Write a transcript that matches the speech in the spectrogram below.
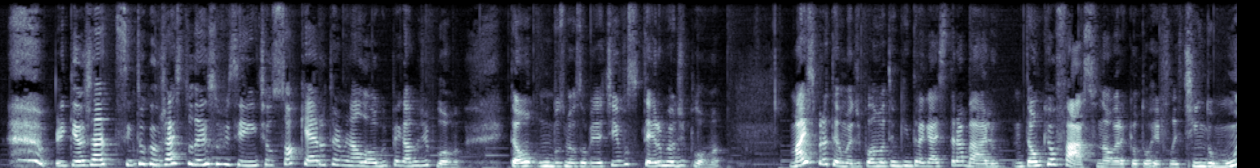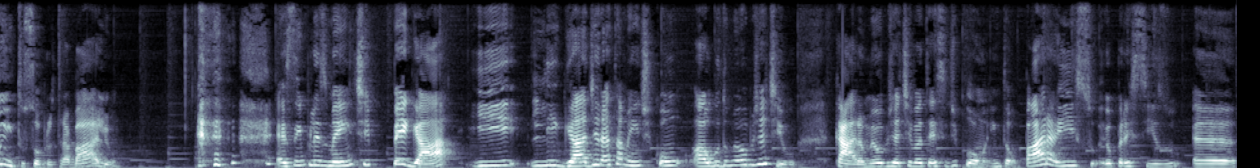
Porque eu já sinto que eu já estudei o suficiente, eu só quero terminar logo e pegar meu diploma. Então, um dos meus objetivos, ter o meu diploma. Mas para ter o meu diploma, eu tenho que entregar esse trabalho. Então, o que eu faço na hora que eu tô refletindo muito sobre o trabalho é simplesmente pegar e ligar diretamente com algo do meu objetivo. Cara, o meu objetivo é ter esse diploma. Então, para isso, eu preciso é,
